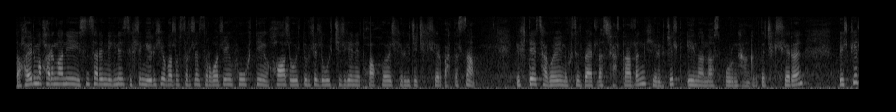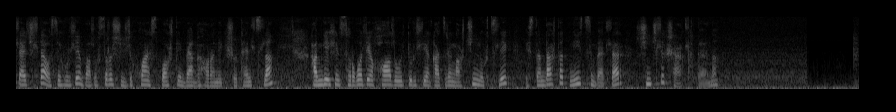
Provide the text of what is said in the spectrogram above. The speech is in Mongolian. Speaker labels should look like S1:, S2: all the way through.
S1: За 2020 оны 9 сарын 1-ээс эхлэн ерөнхий боловсролын сургуулийн хүүхдийн хоол үйлдвэрлэл үйлчилгээний тухай хууль хэрэгжиж эхлэхээр баталсан. Гэхдээ цаг үеийн нөхцөл байдлаас шалтгаалan хэрэгжилт энэ оноос бүрэн хангагдаж эхлэхээр байна. Бэлтгэл ажилдаа Улсын хурлын боловсрол шинжилгээ ухаан спортын байнгын хорооны гишүүд танилцлаа. Хамгийн ихэнд сургуулийн хоол үйлдвэрлэлийн газрын орчин нөхцөлийг стандартад нийцсэн байдлаар шинжлэх шаардлагатай байна.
